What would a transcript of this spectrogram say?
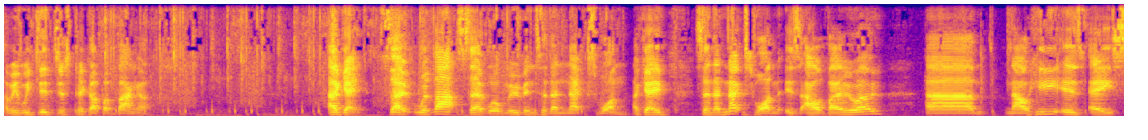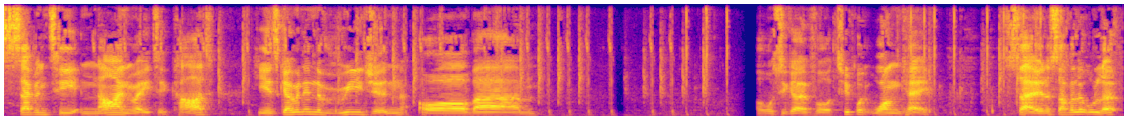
I mean, we did just pick up a banger. Okay, so with that said, we'll move into the next one. Okay, so the next one is Alvaro. Um, now, he is a 79 rated card. He is going in the region of... Um, oh, what's he going for? 2.1k. So, let's have a little look.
